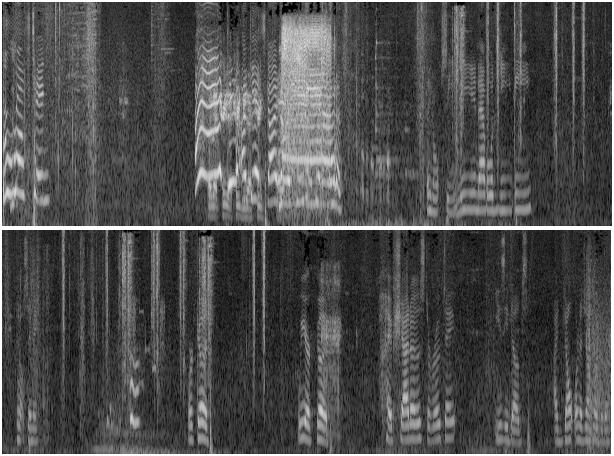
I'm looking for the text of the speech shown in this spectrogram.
Berufting! That tree, that tree, I can't tree. skydive, dude. I can't skydive. They don't see me in Apple GD. They don't see me. We're good. We are good. I have shadows to rotate. Easy dubs. I don't want to jump over there.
